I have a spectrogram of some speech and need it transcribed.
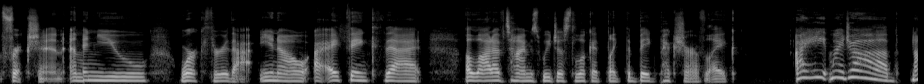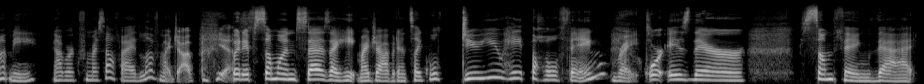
friction? And then you work through that. You know, I, I think that a lot of times we just look at like the big picture of like, I hate my job. Not me. I work for myself. I love my job. Yes. But if someone says, I hate my job, and it's like, well, do you hate the whole thing? right. Or is there something that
